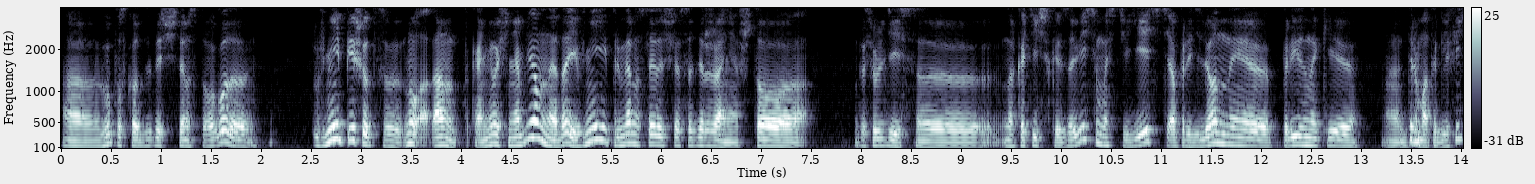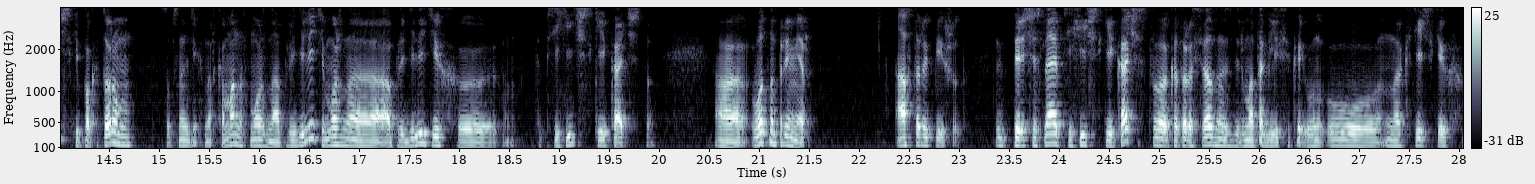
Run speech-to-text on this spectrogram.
э, выпуск от 2014 года. В ней пишут, ну, она такая не очень объемная, да, и в ней примерно следующее содержание, что то есть у людей с э, наркотической зависимостью есть определенные признаки дерматоглифические, по которым собственно, этих наркоманов можно определить, и можно определить их э, там, психические качества. А, вот, например, авторы пишут, перечисляя психические качества, которые связаны с дерматоглификой у, у наркотических...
